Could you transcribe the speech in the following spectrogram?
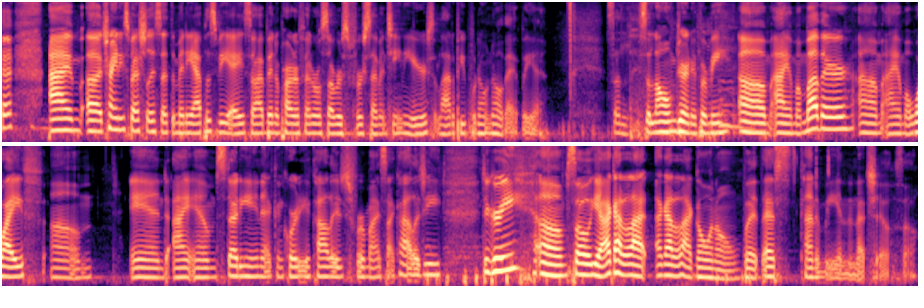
I'm a training specialist at the Minneapolis VA. So I've been a part of federal service for 17 years. A lot of people don't know that, but yeah. It's a, it's a long journey for me. Um, I am a mother, um, I am a wife. And I am studying at Concordia College for my psychology degree. Um, so yeah, I got a lot. I got a lot going on, but that's kind of me in a nutshell. So.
